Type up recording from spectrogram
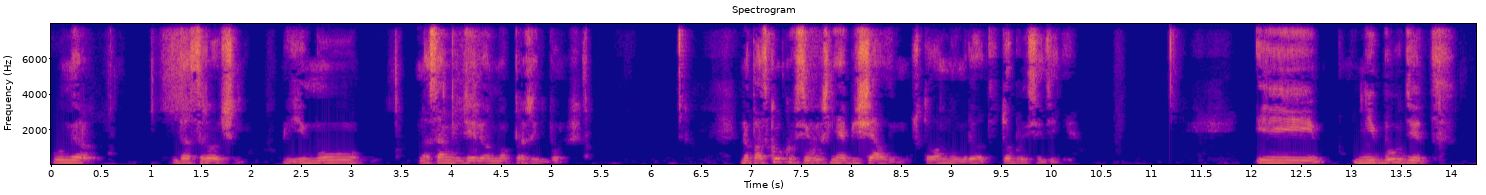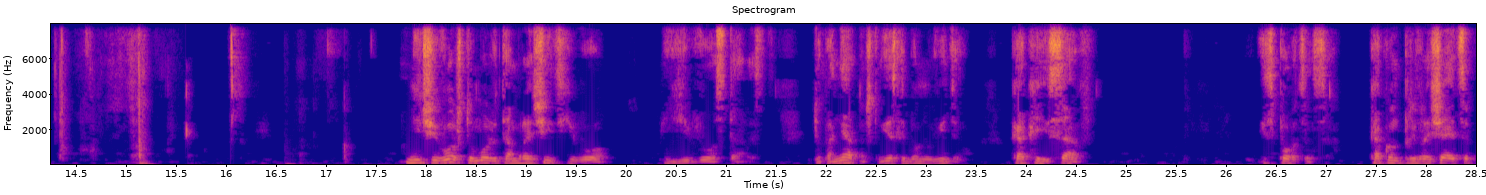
умер досрочно. Ему на самом деле он мог прожить больше. Но поскольку Всевышний обещал ему, что он умрет в доброй седине, и не будет ничего, что может омрачить его, его старость, то понятно, что если бы он увидел, как Исав испортился, как он превращается,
